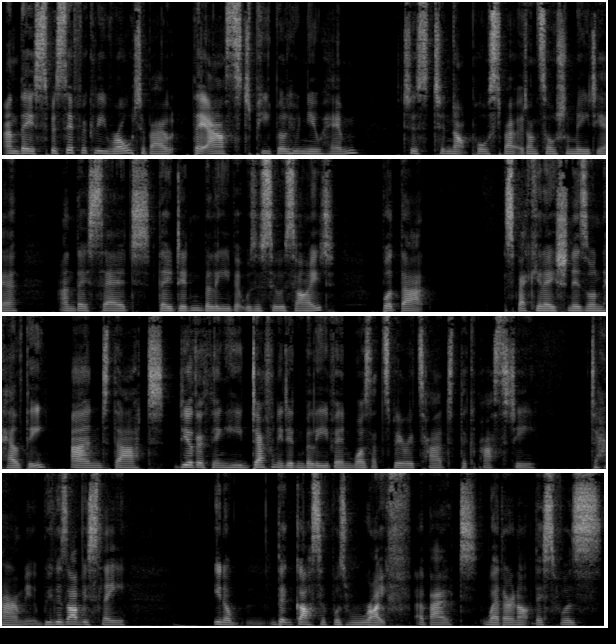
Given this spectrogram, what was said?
And they specifically wrote about they asked people who knew him just to not post about it on social media, and they said they didn't believe it was a suicide, but that speculation is unhealthy, and that the other thing he definitely didn't believe in was that spirits had the capacity to harm you, because obviously you know, the gossip was rife about whether or not this was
